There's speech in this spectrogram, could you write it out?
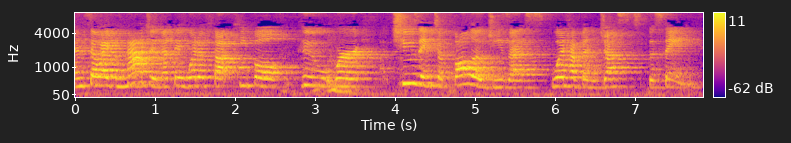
and so I'd imagine that they would have thought people who were choosing to follow Jesus would have been just the same.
